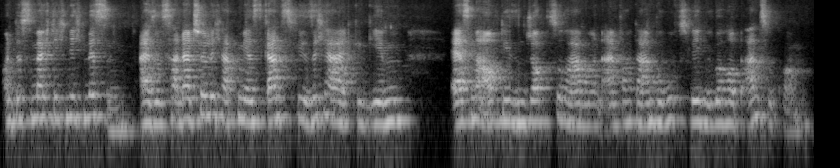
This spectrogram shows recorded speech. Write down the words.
und das möchte ich nicht missen. Also es hat natürlich hat mir es ganz viel Sicherheit gegeben, erstmal auch diesen Job zu haben und einfach da im Berufsleben überhaupt anzukommen.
